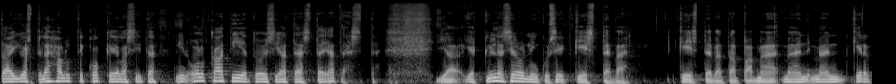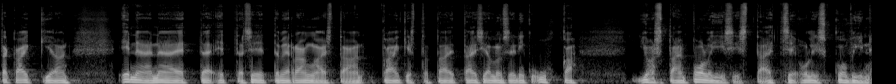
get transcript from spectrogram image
tai jos te haluatte kokeilla sitä, niin olkaa tietoisia tästä ja tästä. Ja, ja kyllä se on niin kuin se kestävä, kestävä tapa. Mä, mä, en, mä en kerta kaikkiaan enää näe, että, että se, että me rangaistaan kaikesta tai, tai siellä on se niin kuin uhka jostain poliisista, että se olisi kovin,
